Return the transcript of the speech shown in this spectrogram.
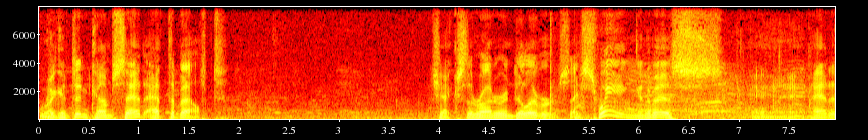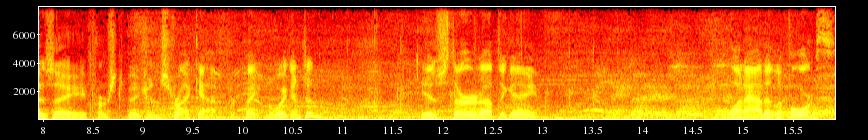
Wigginton comes set at the belt. Checks the runner and delivers. A swing and a miss. And that is a first division strikeout for Peyton Wigginton. His third of the game. One out in the fourth.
